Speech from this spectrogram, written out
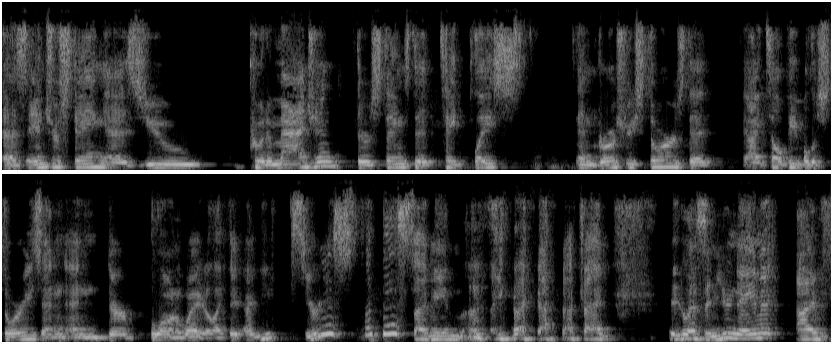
as interesting as you could imagine. There's things that take place in grocery stores that I tell people the stories and, and they're blown away. They're like, are you serious with this? I mean, I've had, listen, you name it. I've,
